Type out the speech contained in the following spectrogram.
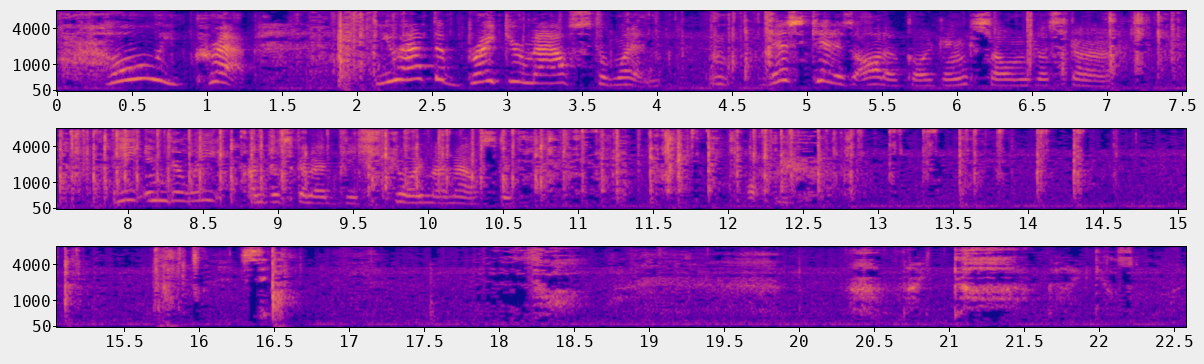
Holy crap. You have to break your mouse to win. This kid is auto-clicking, so I'm just gonna eat and delete. I'm just gonna destroy my mouse. Oh. See. Oh my god, I'm gonna kill someone.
